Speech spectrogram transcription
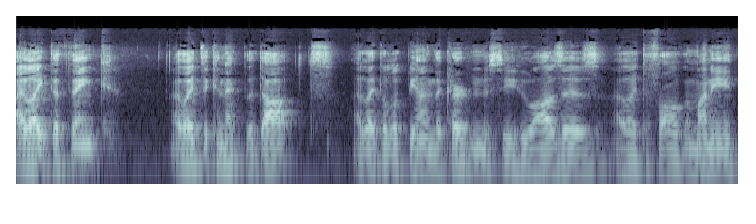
I like to think, I like to connect the dots, I like to look behind the curtain to see who Oz is, I like to follow the money,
